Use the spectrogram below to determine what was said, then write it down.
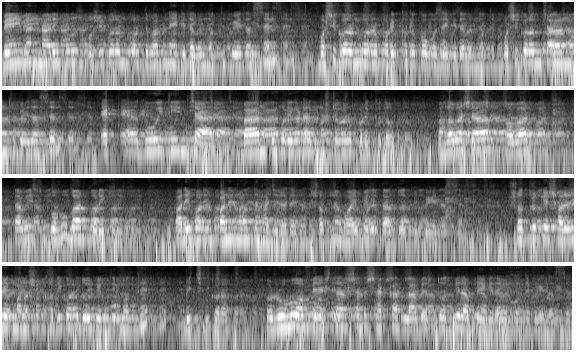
বেঈমান নারী পুরুষ বশীকরণ করতে পারবেন, এই কিতাবের মধ্যে পেয়ে যাচ্ছেন। বশীকরণ করার পরীক্ষিত কবজ এই কিতাবের মধ্যে। বশীকরণ চালার মন্ত্র পেয়ে যাচ্ছেন। এক, দুই, তিন, চার। বান কুপরিকাটা নষ্ট করার পরীক্ষিত। ভালোবাসা হবার তাবিজ বহুবার পরীক্ষিত। পানি পানি- পানির মধ্যে হাজিরা দেখা স্বপ্নে ভয় পেলে তার পেয়ে যাচ্ছেন। শত্রুকে শারীরিক, মানসিক ক্ষতি করা দুই ব্যক্তির মধ্যে বিচ্ছেদ করা। রুহু ও ফেরেশতার সাথে সাক্ষাৎ লাভের তদবির আপনি এই কিতাবের মধ্যে পেয়ে যাচ্ছেন।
